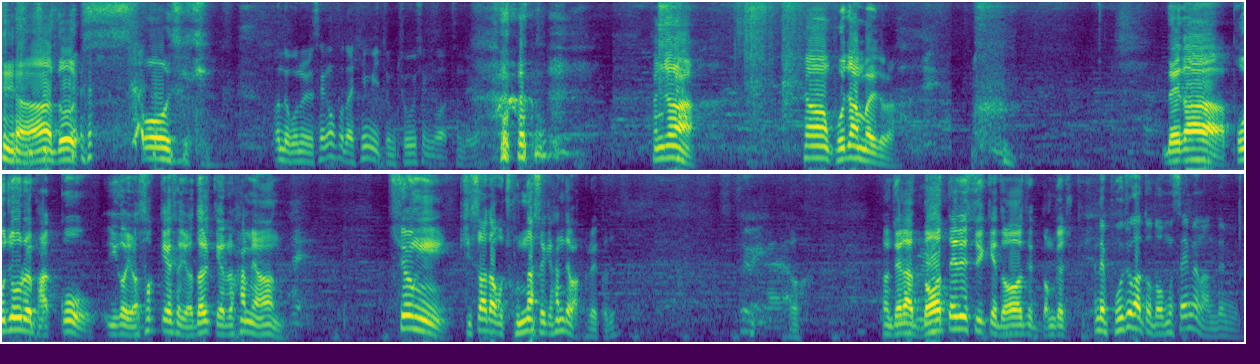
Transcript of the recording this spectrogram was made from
아니야 너어 새끼 어, 근데 오늘 생각보다 힘이 좀 좋으신 것 같은데요. 현준아 형 보조 한 번 해줘라 내가 보조를 받고 이거 여섯 개에서 여덟 개를 하면 수영이 기싸다고 존나 세게 한 대 맞기로 했거든 수영이가요? 그럼 내가 너 때릴 수 있게 너한테 넘겨줄게. 근데 보조가 또 너무 세면 안 됩니다.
